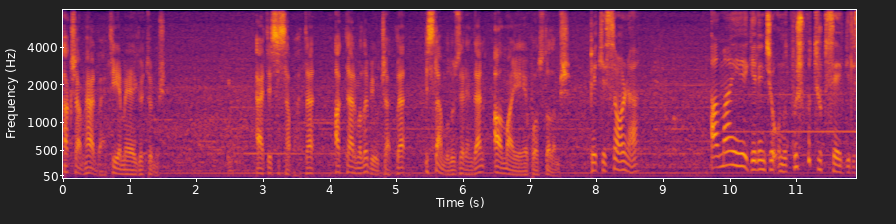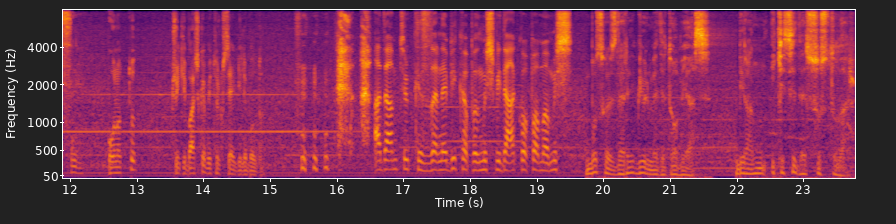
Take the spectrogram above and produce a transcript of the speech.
Akşam Herbert'i yemeğe götürmüş. Ertesi sabah da aktarmalı bir uçakla İstanbul üzerinden Almanya'ya postalamış. Peki sonra? Almanya'ya gelince unutmuş mu Türk sevgilisini? Unuttu. Çünkü başka bir Türk sevgili buldu. Adam Türk kızlarına bir kapılmış bir daha kopamamış. Bu sözlere gülmedi Tobias. Bir an ikisi de sustular.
